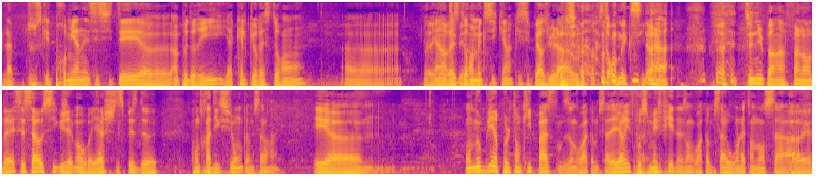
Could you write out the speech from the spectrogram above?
la- tout ce qui est de première nécessité, un peu de riz. Il y a quelques restaurants. Il y a un restaurant bien. mexicain qui s'est perdu là. Un restaurant mexicain. voilà. tenu par un Finlandais. C'est ça aussi que j'aime au voyage, cette espèce de contradiction comme ça. Et euh, on oublie un peu le temps qui passe dans des endroits comme ça. D'ailleurs, il faut se méfier dans des endroits comme ça où on a tendance à. Ah ouais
